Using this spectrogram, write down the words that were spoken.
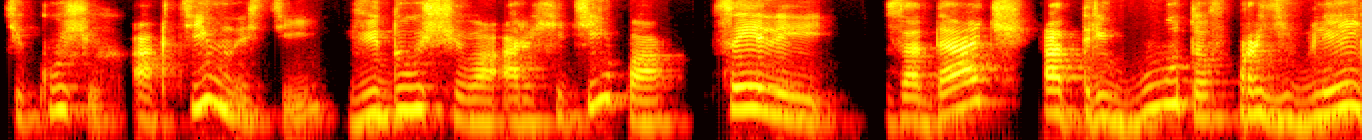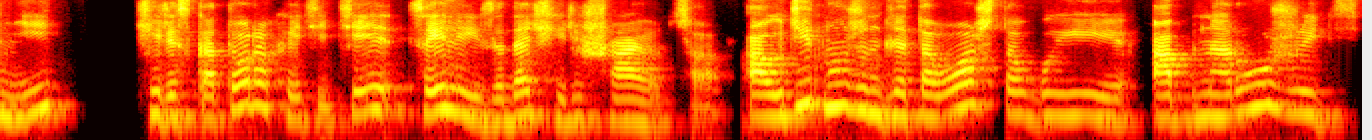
текущих активностей ведущего архетипа, целей задач, атрибутов, проявлений через которых эти те, цели и задачи решаются. Аудит нужен для того, чтобы обнаружить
